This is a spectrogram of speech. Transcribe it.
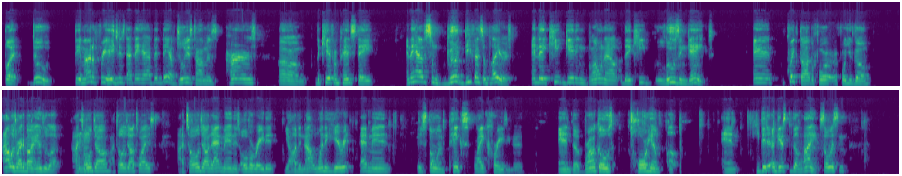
but dude, the amount of free agents that they have, that they have Julius Thomas, Hurns, um, the kid from Penn State, and they have some good defensive players, and they keep getting blown out. They keep losing games. And quick thought before before you go, I was right about Andrew Luck. I mm-hmm. told y'all, I told y'all twice. I told y'all that man is overrated. Y'all did not want to hear it. That man is throwing picks like crazy, man. And the Broncos tore him up. And he did it against the Lions. So it's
